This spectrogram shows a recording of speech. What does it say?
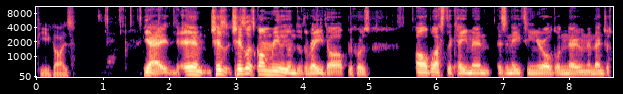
for you guys. Yeah, um, Chis- Chislett's gone really under the radar because Arblaster came in as an 18 year old unknown and then just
